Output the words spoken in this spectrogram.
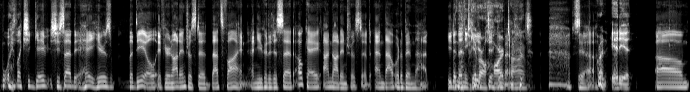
like she gave she said, "Hey, here's the deal. If you're not interested, that's fine." And you could have just said, "Okay, I'm not interested." And that would have been that. You didn't then have you to give her a hard time. it. yeah. What an idiot. Um,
